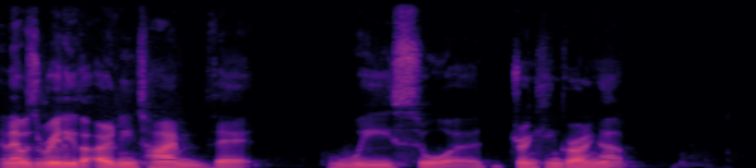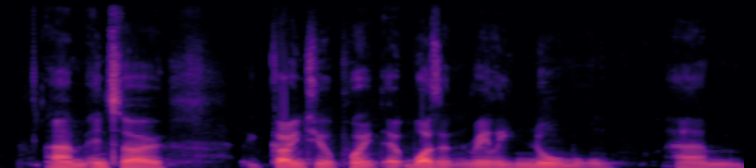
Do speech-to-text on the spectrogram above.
And that was really the only time that we saw drinking growing up. Um, and so, going to your point, it wasn't really normal, um,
